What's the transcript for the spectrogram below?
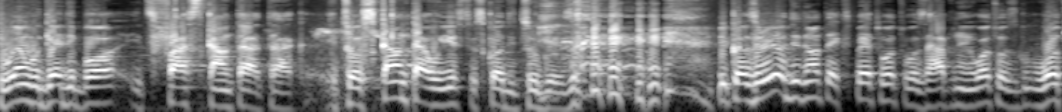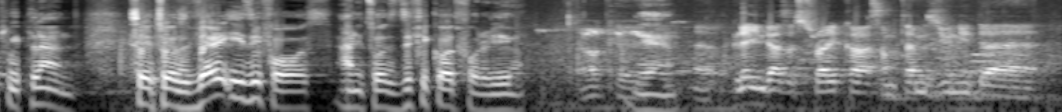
when we get the ball, it's fast counter attack. It was counter we used to score the two goals because Rayon did not expect what was happening, what was what we planned. So it was very easy for us, and it was difficult for Rayon. Okay. Yeah. Uh, playing as a striker, sometimes you need uh,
